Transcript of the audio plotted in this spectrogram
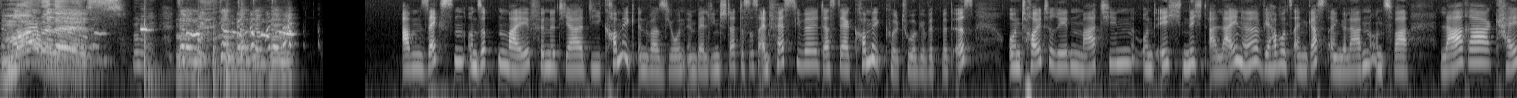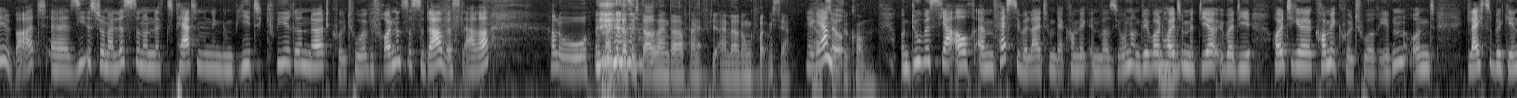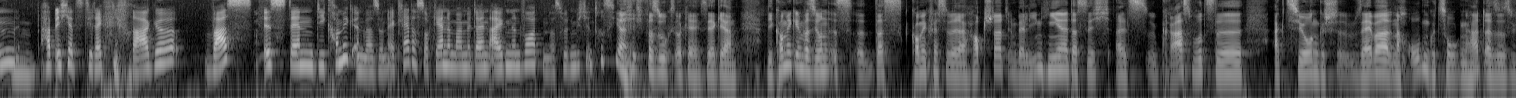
Marvelous! Am 6. und 7. Mai findet ja die Comic-Invasion in Berlin statt. Das ist ein Festival, das der Comic-Kultur gewidmet ist. Und heute reden Martin und ich nicht alleine. Wir haben uns einen Gast eingeladen, und zwar Lara Keilbart. Äh, sie ist Journalistin und Expertin in dem Gebiet queere Nerdkultur. Wir freuen uns, dass du da bist, Lara. Hallo, danke, dass ich da sein darf. Danke für die Einladung, freut mich sehr. Ja, Herzlich gerne. willkommen. Und du bist ja auch ähm, Festivalleitung der Comic-Invasion und wir wollen heute mit dir über die heutige Comic-Kultur reden. Und gleich zu Beginn habe ich jetzt direkt die Frage, was ist denn die Comic-Invasion? Erklär das doch gerne mal mit deinen eigenen Worten. Das würde mich interessieren. Ich versuch's, okay, sehr gern. Die Comic-Invasion ist äh, das Comic-Festival der Hauptstadt in Berlin hier, das sich als Graswurzelaktion selber nach oben gezogen hat. Also es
